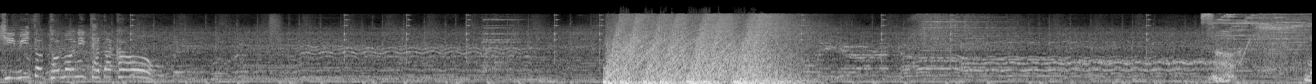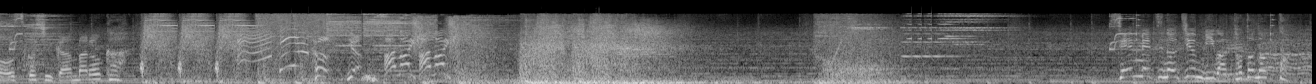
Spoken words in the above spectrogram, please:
君と共に戦おう。ブもう少し頑張ろうか。殲滅の準備は整った。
